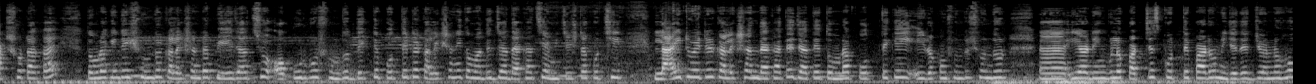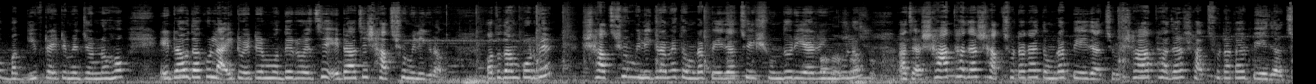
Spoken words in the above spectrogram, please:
আটশো টাকায় তোমরা কিন্তু এই সুন্দর কালেকশনটা পেয়ে যাচ্ছ। অপূর্ব সুন্দর দেখতে প্রত্যেকটা কালেকশনই তোমাদের যা দেখাচ্ছি, আমি চেষ্টা করছি লাইট ওয়েটের কালেকশন দেখাতে, যাতে তোমরা প্রত্যেকেই এইরকম সুন্দর সুন্দর ইয়াররিংগুলো পারচেস করতে পারো, নিজেদের জন্য হোক বা গিফট আইটেমের জন্য হোক। এটাও দেখো লাইট ওয়েটের মধ্যে রয়েছে, এটা আছে সাতশো মিলিগ্রাম। কত দাম পড়বে? সাতশো মিলিগ্রামে তোমরা পেয়ে যাচ্ছ এই সুন্দর ইয়াররিংগুলো। আচ্ছা সাত হাজার সাতশো টাকায় তোমরা পেয়ে যাচ্ছ। সাত হাজার সাতশো টাকায় পেয়ে যাচ্ছ।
